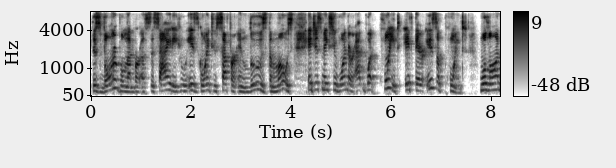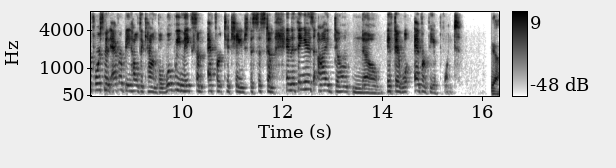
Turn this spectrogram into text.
this vulnerable member of society who is going to suffer and lose the most, it just makes you wonder at what point, if there is a point, will law enforcement ever be held accountable? Will we make some effort to change the system? And the thing is, I don't know if there will ever be a point. Yeah.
